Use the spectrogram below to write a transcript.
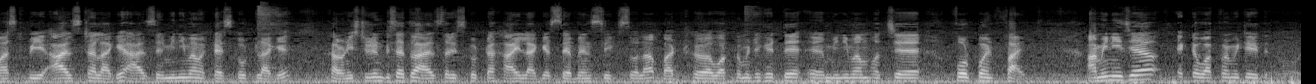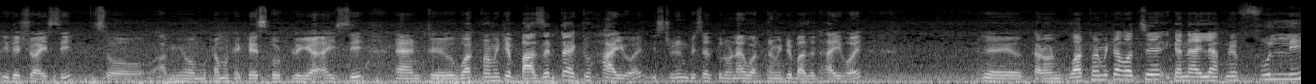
মাস্ট বি আইলসটা লাগে আইলসের মিনিমাম একটা স্কোর লাগে। কারণ স্টুডেন্ট ভিসায় তো আইএলসের স্কোরটা হাই লাগে সেভেন সিক্স ওলা বাট ওয়ার্ক পারমিটের ক্ষেত্রে মিনিমাম হচ্ছে ফোর পয়েন্ট ফাইভ আমি নিজে একটা ওয়ার্ক পারমিটে দেশে আইসি সো আমিও মোটামুটি একটা স্কোর লইয়া আইসি অ্যান্ড ওয়ার্ক পারমিটের বাজেটটা একটু হাই হয় স্টুডেন্ট ভিসার তুলনায় ওয়ার্ক পারমিটের বাজেট হাই হয়। কারণ ওয়ার্ক পারমিটটা হচ্ছে, এখানে আইলে আপনার ফুললি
